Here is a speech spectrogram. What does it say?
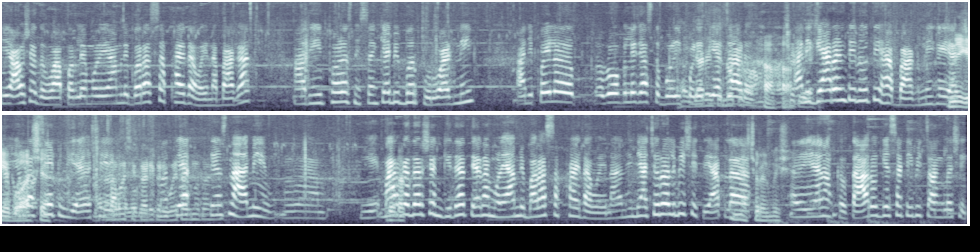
ही औषधं वापरल्यामुळे आमले बराचसा फायदा होईना बागात. आणि फळसनी संख्या बी भरपूर वाढणी आणि पहिलं रोगले जास्त बळी पडत या झाड. आणि गॅरंटी नव्हती हा बाग. निघे निघे बुवा. सेट होऊया असे मग त्या- त्याच ना आम्ही अं, हे मार्गदर्शन घेतात त्यामुळे आमले बराचसा फायदा होईना. आणि नॅचरल बी शेती आपला नॅचरल करता आरोग्यासाठी बी चांगलं शे.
